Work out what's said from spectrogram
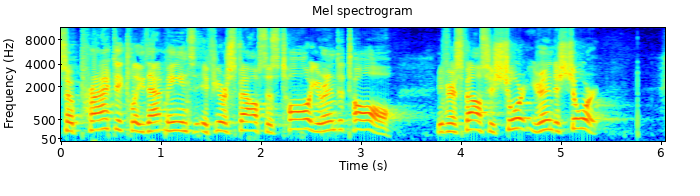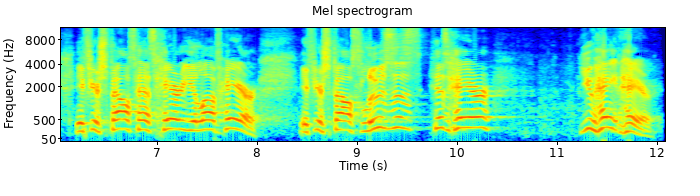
So, practically, that means if your spouse is tall, you're into tall. If your spouse is short, you're into short. If your spouse has hair, you love hair. If your spouse loses his hair, you hate hair.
